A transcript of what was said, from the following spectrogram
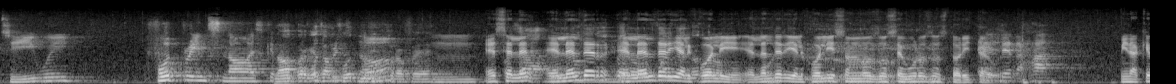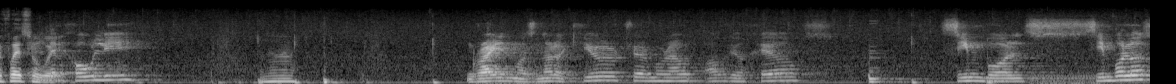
Sí, güey. Footprints, no, es que. No, porque son footprints, No. profe. Mm, Es O el, sea, el Elder, sí, el Elder y el. Holly. El Elder y el Holly son los dos seguros hasta ahorita, güey. Elder, ajá. Mira, ¿qué fue eso, güey? Elder Holy. Writing must not occur. Au- audio helps. Symbols. Símbolos.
